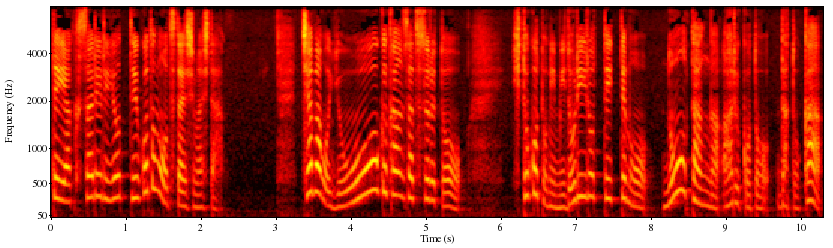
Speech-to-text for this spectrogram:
て訳されるよっていうこともお伝えしました。茶葉をよーく観察すると、一言に緑色って言っても濃淡があることだとか、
